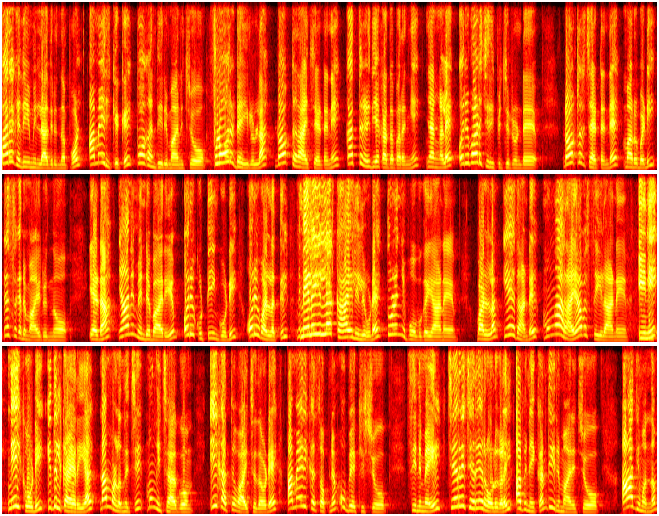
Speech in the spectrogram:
പരഗതിയും ഇല്ലാതിരുന്നപ്പോൾ അമേരിക്കക്ക് പോകാൻ തീരുമാനിച്ചു. ഫ്ലോറിഡയിലുള്ള ഡോക്ടർ ആയ ചേട്ടനെ കത്തെഴുതിയ കഥ പറഞ്ഞ് ഞങ്ങളെ ഒരുപാട് ചിരിപ്പിച്ചിട്ടുണ്ട്. ഡോക്ടർ ചേട്ടന്റെ മറുപടി രസകരമായിരുന്നു. എടാ ഞാനും എന്റെ ഭാര്യയും ഒരു കുട്ടിയും കൂടി ഒരു വള്ളത്തിൽ നിലയില്ല കായലിലൂടെ തുഴഞ്ഞു പോവുകയാണ്. വള്ളം ഏതാണ്ട് മുങ്ങാറായ അവസ്ഥയിലാണ്. ഇനി നീ കൂടി ഇതിൽ കയറിയാൽ നമ്മളൊന്നിച്ച് മുങ്ങിച്ചാകും. ഈ കത്ത് വായിച്ചതോടെ അമേരിക്കൻ സ്വപ്നം ഉപേക്ഷിച്ചു. സിനിമയിൽ ചെറിയ ചെറിയ റോളുകളിൽ അഭിനയിക്കാൻ തീരുമാനിച്ചു. ആദ്യമൊന്നും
